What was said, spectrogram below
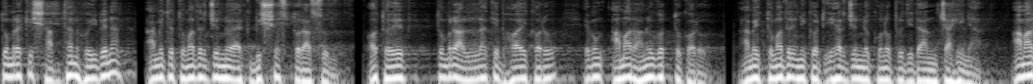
তোমরা কি সাবধান হইবে না? আমি তো তোমাদের জন্য এক বিশ্বস্ত রাসুল। অতএব তোমরা আল্লাহকে ভয় করো এবং আমার আনুগত্য করো। আমি তোমাদের নিকট ইহার জন্য কোনো প্রতিদান চাহি না। আমার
